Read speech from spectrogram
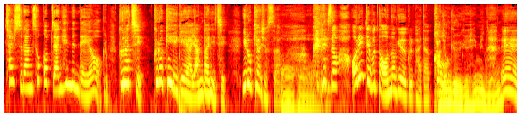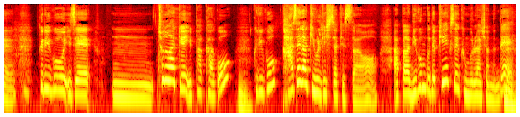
철수랑 소껍장 했는데요. 그럼 그렇지. 그렇게 얘기해야 양반이지. 이렇게 하셨어요. 어허. 그래서 어릴 때부터 언어 교육을 받았고 가정 교육의 힘이네. 네. 그리고 이제 음, 초등학교에 입학하고, 음. 그리고 가세가 기울기 시작했어요. 아빠가 미군 부대 PX에 근무를 하셨는데, 네.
